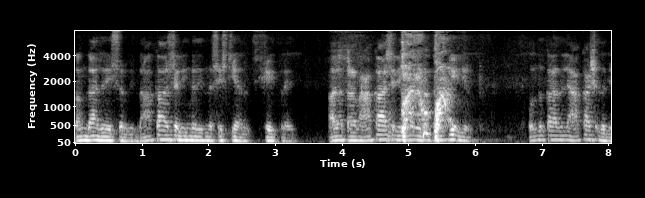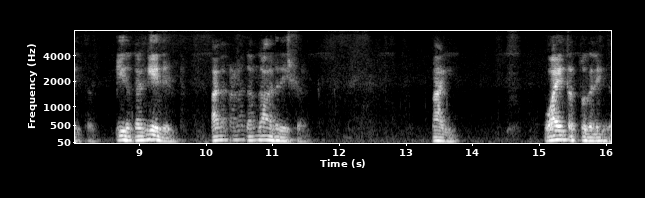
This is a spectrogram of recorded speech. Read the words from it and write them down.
ಗಂಗಾಧರೇಶ್ವರದಿಂದ ಆಕಾಶಲಿಂಗದಿಂದ ಸೃಷ್ಟಿಯಾದ ಕ್ಷೇತ್ರ ಇದು. ಆದ ಕಾರಣ ಆಕಾಶಲಿಂಗ ಗಂಗೆಯಲ್ಲಿ ಉಂಟು. ಒಂದು ಕಾಲದಲ್ಲಿ ಆಕಾಶದಲ್ಲಿ ಇರ್ತದೆ, ಈಗ ಗಂಗೆಯಲ್ಲಿ ಉಂಟು. ಆದ ಕಾರಣ ಗಂಗಾಧರೇಶ್ವರ. ಹಾಗೆ ವಾಯುತತ್ವದ ಲಿಂಗ,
